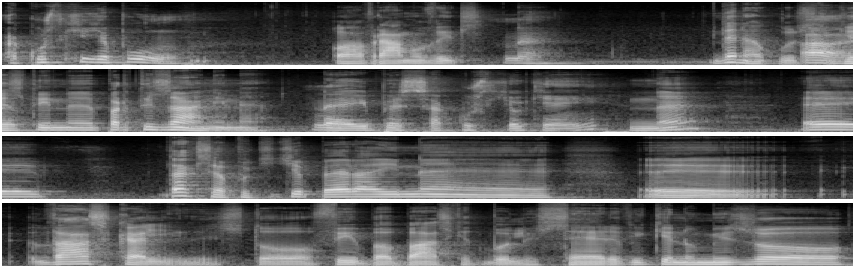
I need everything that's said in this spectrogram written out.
Ακούστηκε για πού; Ο Αβράμοβιτς Ναι. δεν ακούστηκε, Α, ε. στην ε, Παρτιζάν είναι. Ναι, είπες ακούστηκε, οκ. Ναι. Ε, εντάξει, από εκεί και πέρα είναι ε, δάσκαλοι στο FIBA Basketball οι Σέρβοι και νομίζω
